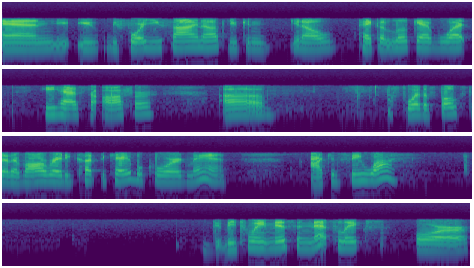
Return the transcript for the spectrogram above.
and you, you before you sign up, you can you know take a look at what he has to offer. Um, for the folks that have already cut the cable cord, man, I can see why. D- Between this and Netflix or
